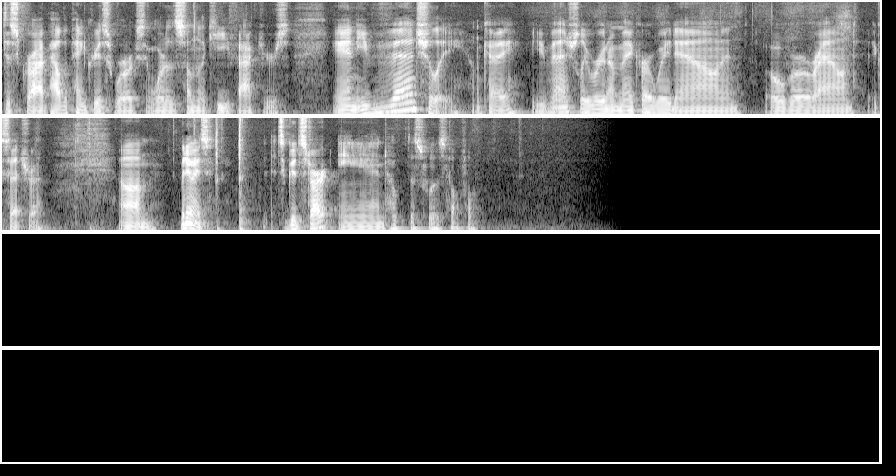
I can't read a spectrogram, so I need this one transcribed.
describe how the pancreas works and what are some of the key factors. And eventually, okay, eventually we're gonna make our way down and over, around, etc. Um, but anyways, it's a good start, and hope this was helpful.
